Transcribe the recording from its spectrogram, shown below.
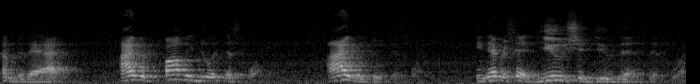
come to that, I would probably do it this way. I would do it this way. He never said, you should do this this way.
